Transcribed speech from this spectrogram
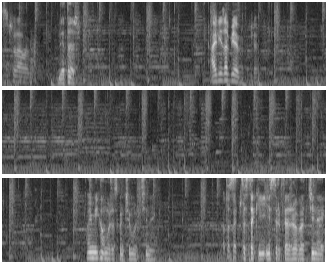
strzelałem. Ja też. Ale nie zabiłem cię. Oj Michał, może skończymy odcinek. No to To, kończymy. jest taki instruktażowy odcinek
